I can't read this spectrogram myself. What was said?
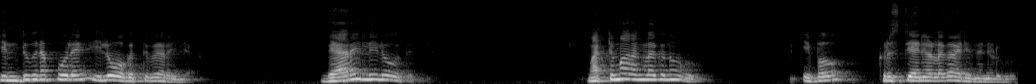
ഹിന്ദുവിനെ പോലെ ഈ ലോകത്ത് വേറെ ഇല്ല. വേറെ ഇല്ല ഈ ലോകത്ത്. മറ്റു മതങ്ങളൊക്കെ നോക്കൂ. ഇപ്പോൾ ക്രിസ്ത്യാനികളുടെ കാര്യം തന്നെ എടുക്കും.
